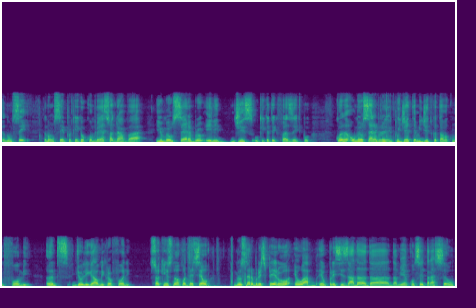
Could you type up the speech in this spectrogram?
Eu não sei, eu não sei por que, que eu começo a gravar e o meu cérebro ele diz o que, que eu tenho que fazer. Tipo, quando o meu cérebro podia ter me dito que eu tava com fome antes de eu ligar o microfone. Só que isso não aconteceu. Meu cérebro esperou eu, eu precisar da, da, da minha concentração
